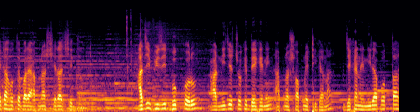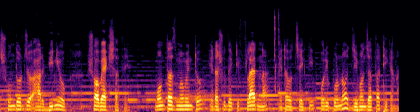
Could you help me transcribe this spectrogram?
এটা হতে পারে আপনার সেরা সিদ্ধান্ত। আজই ভিজিট বুক করুন আর নিজের চোখে দেখে নিন আপনার স্বপ্নের ঠিকানা, যেখানে নিরাপত্তা, সৌন্দর্য আর বিনিয়োগ সব একসাথে। মমতাজ মোমেন্টো, এটা শুধু একটি ফ্ল্যাট না, এটা হচ্ছে একটি পরিপূর্ণ জীবনযাত্রার ঠিকানা।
